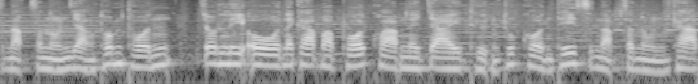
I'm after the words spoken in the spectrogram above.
สนับสนุนอย่างท่วมท้น จนลีโอนะครับมาโพสต์ความในใจถึงทุกคนที่สนับสนุนครับ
